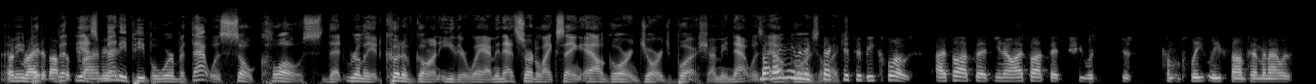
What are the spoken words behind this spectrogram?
but I mean, right but, about but the yes, primary. many people were, but that was so close that really it could have gone either way. I mean, that's sort of like saying Al Gore and George Bush. I mean, that was But I Al didn't Gore's expect election. it to be close. I thought that you know I thought that she would just completely thump him, and I was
